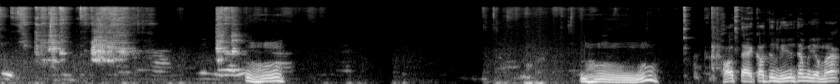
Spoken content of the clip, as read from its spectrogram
สิบไม่มีอะไรอือหืออือหือขอแต่ก็ถึงลิ้นท่านผู้ชมฮะ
